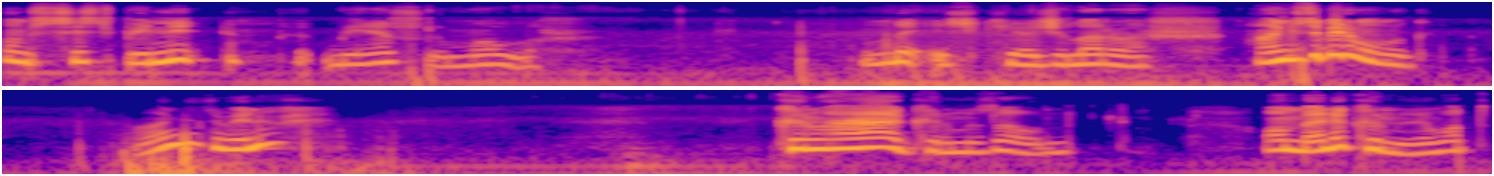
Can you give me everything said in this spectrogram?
Oğlum siz beni beni sığmallar. Bunda eşkıyacılar var. Hangisi benim onu? Hangisi benim? Kırmızı ha kırmızı onu. Oğlum ben de kırmızıyım at.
